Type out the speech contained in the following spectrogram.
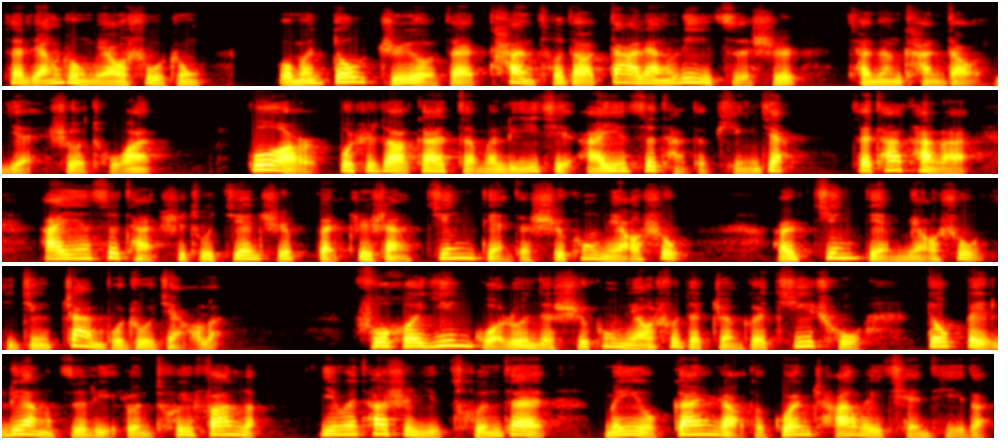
在两种描述中，我们都只有在探测到大量粒子时才能看到衍射图案。波尔不知道该怎么理解爱因斯坦的评价，在他看来，爱因斯坦试图坚持本质上经典的时空描述，而经典描述已经站不住脚了。符合因果论的时空描述的整个基础都被量子理论推翻了。因为它是以存在没有干扰的观察为前提的。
